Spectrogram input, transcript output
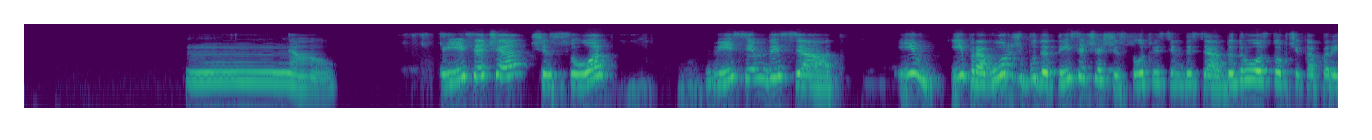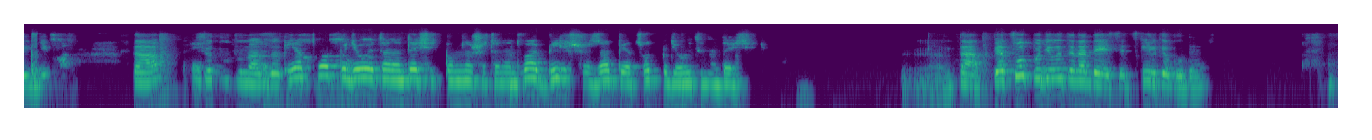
No. 1680. І, і праворуч буде 1680. До другого стовпчика перейдімо. Так, що тут у нас за 500 поділити на 10 помножити на 2 більше за 500 поділити на 10. Так, 500 поділити на 10. Скільки буде?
